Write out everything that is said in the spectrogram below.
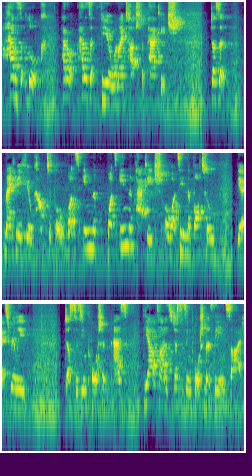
how does it look? How do how does it feel when I touch the package? Does it make me feel comfortable? What's in the what's in the package or what's in the bottle? Yeah, it's really just as important as the outside is just as important as the inside.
